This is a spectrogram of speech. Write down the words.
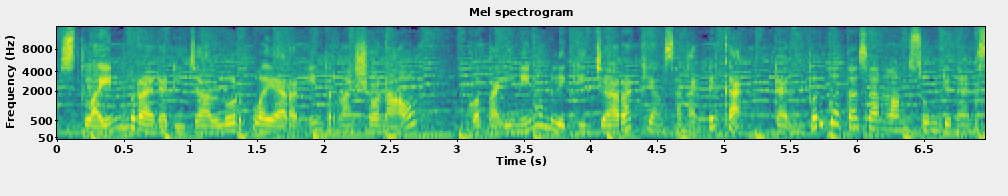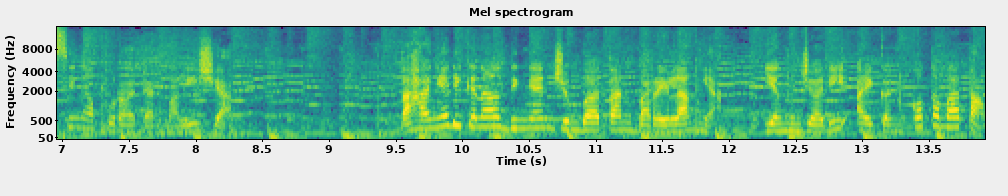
Selain berada di jalur pelayaran internasional, kota ini memiliki jarak yang sangat dekat dan berbatasan langsung dengan Singapura dan Malaysia. Tak hanya dikenal dengan jembatan Barelangnya yang menjadi ikon kota Batam,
